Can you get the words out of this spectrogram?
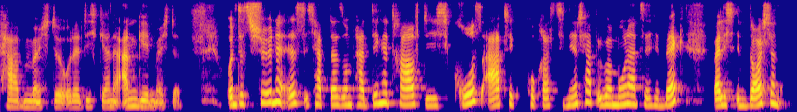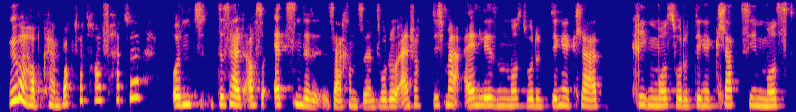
haben möchte oder die ich gerne angehen möchte. Und das Schöne ist, ich habe da so ein paar Dinge drauf, die ich großartig prokrastiniert habe über Monate hinweg, weil ich in Deutschland überhaupt keinen Bock darauf hatte und das halt auch so ätzende Sachen sind, wo du einfach dich mal einlesen musst, wo du Dinge klar kriegen musst, wo du Dinge glatt ziehen musst,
